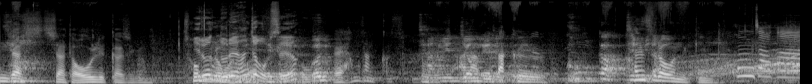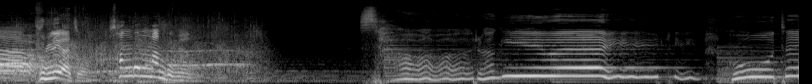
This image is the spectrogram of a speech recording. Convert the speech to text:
홍자 씨한테 어울릴까 지금. 처음 이런 노래 들어보는 한적것 없어요? 네 항상 그, 장윤정 딱그 콩깍지. 촌스러운 느낌. 홍자가 불리하죠. 성공만 보면. 사랑이 왜 이리 고된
